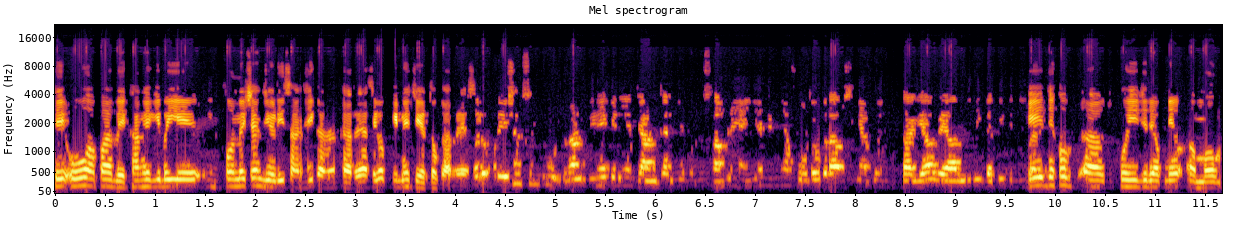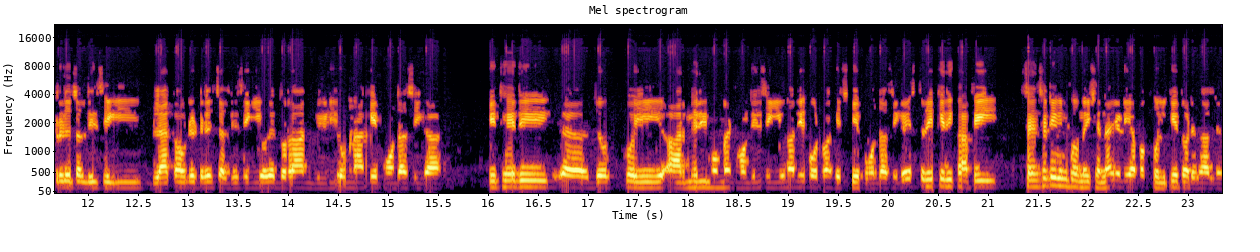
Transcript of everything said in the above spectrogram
ਤੇ ਉਹ ਆਪਾਂ ਵੇਖਾਂਗੇ ਕਿ ਬਈ ਇਹ ਇਨਫੋਰਮੇਸ਼ਨ ਜਿਹੜੀ ਸਾਂਝੀ ਕਰ ਕਰ ਰਿਹਾ ਸੀ ਉਹ ਕਿੰਨੇ ਚਿਰ ਤੋਂ ਕਰ ਰਿਹਾ ਸੀ। ਆਪਰੇਸ਼ਨ ਸੰਪੂਰਨ ਦੌਰਾਨ ਕਿਹੜੀਆਂ ਕਿਹੜੀਆਂ ਜਾਣਕਾਰੀਆਂ ਤੁਹਾਨੂੰ ਸਾਹਮਣੇ ਆਈਆਂ ਜਿਹੜੀਆਂ ਫੋਟੋਗ੍ਰਾਫਸ ਜਾਂ ਕੋਈ ਦਿੱਤਾ ਗਿਆ ਹੋਵੇ ਆਰਮੀ ਦੀ ਗਤੀਵਿਧੀ ਇਹ ਦੇਖੋ ਕੋਈ ਜਿਹੜੇ ਆਪਣੀ ਮੌਕ ਡਰਿਲ ਚੱਲਦੀ ਸੀਗੀ ਬਲੈਕ ਆਊਟ ਡਰਿਲ ਚੱਲਦੀ ਸੀਗੀ ਉਹਦੇ ਦੌਰਾਨ ਵੀਡੀਓ ਬਣਾ ਕੇ ਪਾਉਂਦਾ ਸੀਗਾ। ਇੱਥੇ ਦੀ ਜੋ ਕੋਈ ਆਰਮੀ ਦੀ ਮੂਵਮੈਂਟ ਹੁੰਦੀ ਸੀਗੀ ਉਹਨਾਂ ਦੀ ਫੋਟੋਆਂ ਖਿੱਚ ਕੇ ਪਾਉਂਦਾ ਸੀਗਾ। ਇਸ ਤਰੀਕੇ ਦੀ ਕਾਫੀ ਸੈਂਸਿਟਿਵ ਇਨਫੋਰਮੇਸ਼ਨ ਹੈ ਜਿਹੜੀ ਆਪਾਂ ਖੁੱਲ ਕੇ ਤੁਹਾਡੇ ਨਾਲ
